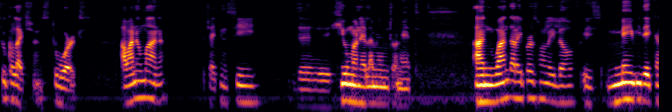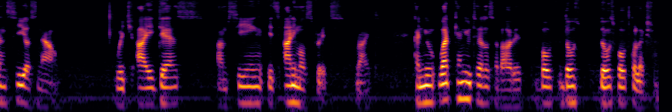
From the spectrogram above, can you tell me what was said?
two collections, two works, Habana Humana, which I can see the human element on it, and one that I personally love is Maybe They Can See Us Now, which I guess I'm seeing it's Animal Streets, right? Can you what can you tell us about it? Both those those both collections.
